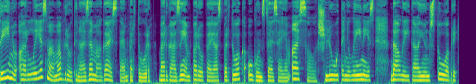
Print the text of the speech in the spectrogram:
Cīņu ar liesmām apgrūtināja zemā gaisa temperatūra. Bargā ziema parūpējās par to, ka ugunsdzēsējiem aizsala šļūteņu līnijas, dalītāji un stobri.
